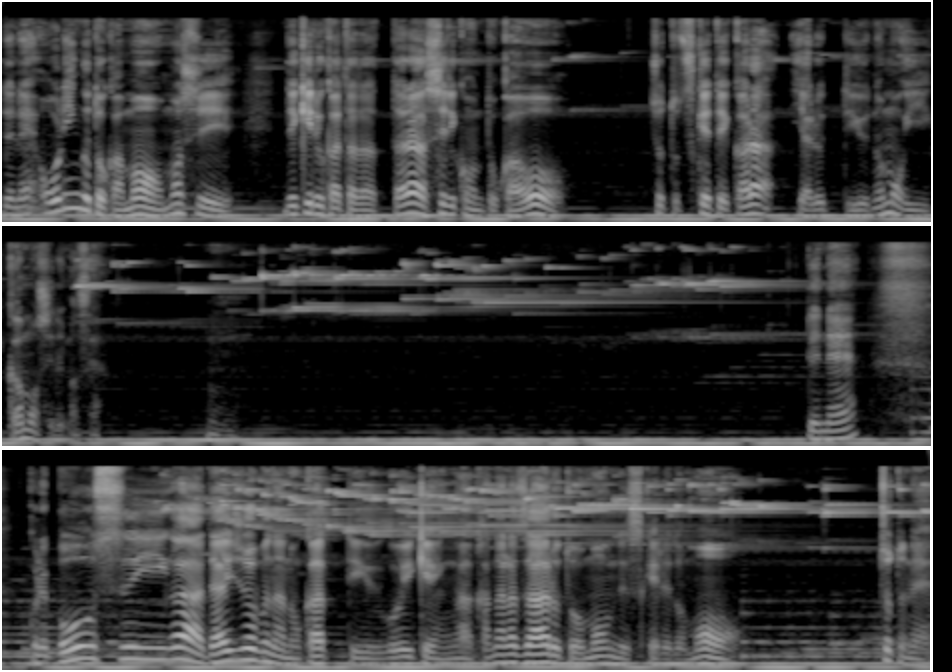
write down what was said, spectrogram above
でねオーリングとかももしできる方だったらシリコンとかをちょっとつけてからやるっていうのもいいかもしれません、うん、でねこれ防水が大丈夫なのかっていうご意見が必ずあると思うんですけれどもちょっとね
